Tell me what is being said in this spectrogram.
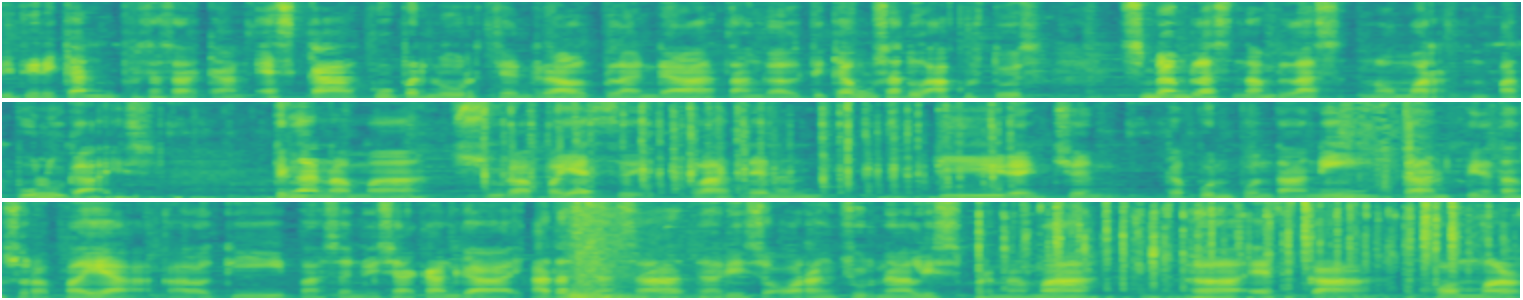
didirikan berdasarkan SK Gubernur Jenderal Belanda tanggal 31 Agustus 1916 nomor 40 guys. Dengan nama Surabaya Plantanen Direction Kebun Botani dan Binatang Surabaya kalau di bahasa Indonesia kan guys. Atas jasa dari seorang jurnalis bernama HFK Homer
